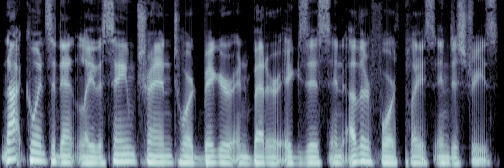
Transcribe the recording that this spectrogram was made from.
Not coincidentally, the same trend toward bigger and better exists in other fourth place industries.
